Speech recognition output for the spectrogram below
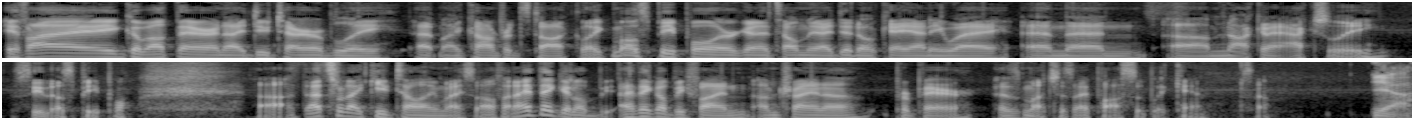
if I go out there and I do terribly at my conference talk, like most people are going to tell me I did okay anyway, and then uh, I'm not going to actually see those people. Uh, that's what I keep telling myself, and I think it'll be. I think I'll be fine. I'm trying to prepare as much as I possibly can. So. Yeah,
